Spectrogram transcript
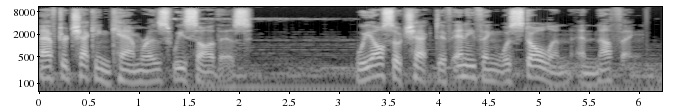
After checking cameras, we saw this. We also checked if anything was stolen and nothing.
